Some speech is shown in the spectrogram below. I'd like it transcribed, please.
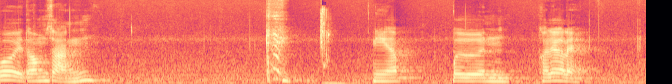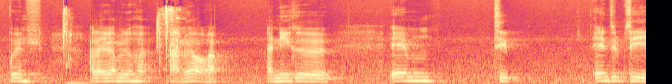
โอ้ย ทอมสัน นี่ครับ ปืนเขาเรียกอะไร ปืน อะไรก็ไม่รู้ครับอ่านไม่ออกครับ อันนี้คือ M สิบ N สิบสี่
